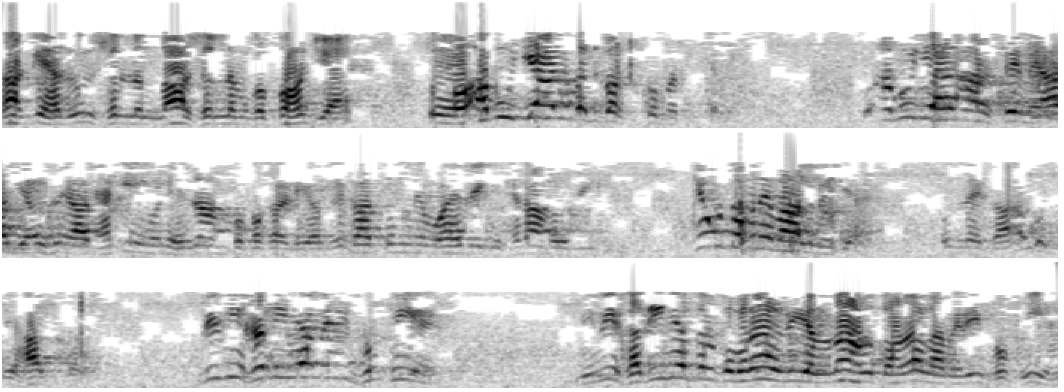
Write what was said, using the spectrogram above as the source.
تاکہ حضور صلی اللہ علیہ وسلم کو پہنچ جائے۔ تو ابو جان بدبخت کو پتہ چلے تو ابو جہاں راستے میں آ گیا، اس نے آج حکیم الحضام کو پکڑ لیا۔ اس نے کہا، تم نے معاہدے کی خلاف ورزی کی کیوں تم نے مال بھیجا؟ ہے اس نے کہا، وہ لحاظ کرو۔ بی بی خدیجہ میری پھوپھی ہے۔ بی بی خدیجہ تو رضی اللہ تعالیٰ میری پھوپھی ہے۔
